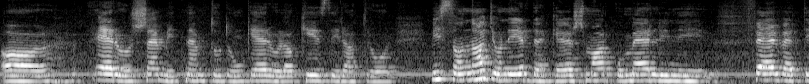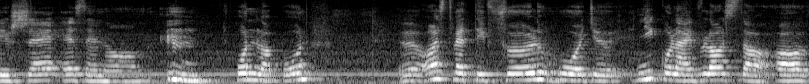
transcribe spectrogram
a, erről semmit nem tudunk, erről a kéziratról. Viszont nagyon érdekes Marco Merlini felvetése ezen a honlapon, azt veti föl, hogy Nikolaj Vlasza, a,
